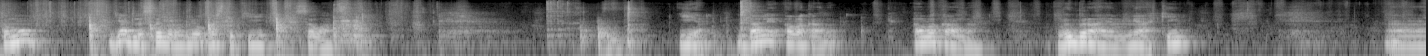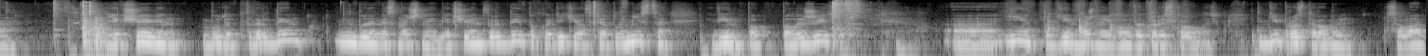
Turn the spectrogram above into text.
Тому я для себе роблю ось такий салат. Є. Далі авокадо. Авокадо. Вибираємо м'який. Е, якщо він буде твердим, він буде несмачним. Якщо він твердий, покладіть його в тепле місце, він полежить і тоді можна його використовувати. Тоді просто робимо салат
